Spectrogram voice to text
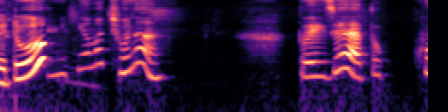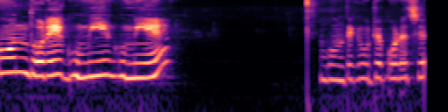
বেটু, তুমি কি আমার ছোনা? তো এই যে এতক্ষণ ধরে ঘুমিয়ে ঘুমিয়ে ঘুম থেকে উঠে পড়েছে।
